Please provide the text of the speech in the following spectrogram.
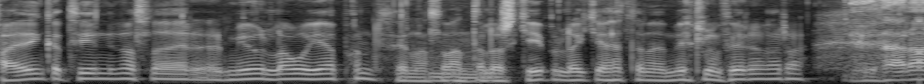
fæðingatíðin náttúrulega er, er mjög lág í Japan. Þeir náttúrulega vandalega skipulegja þetta með miklum fyrirvara. Nei, það er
